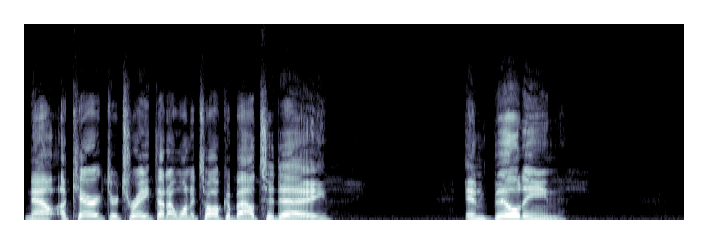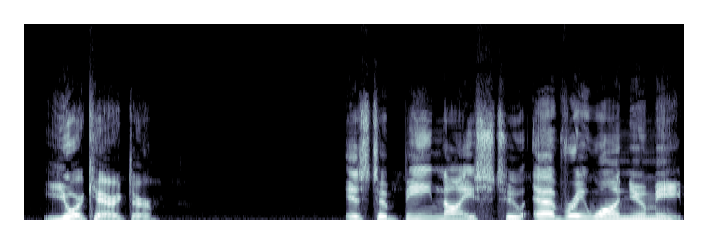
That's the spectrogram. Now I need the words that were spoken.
Now, a character trait that I want to talk about today in building your character is to be nice to everyone you meet.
